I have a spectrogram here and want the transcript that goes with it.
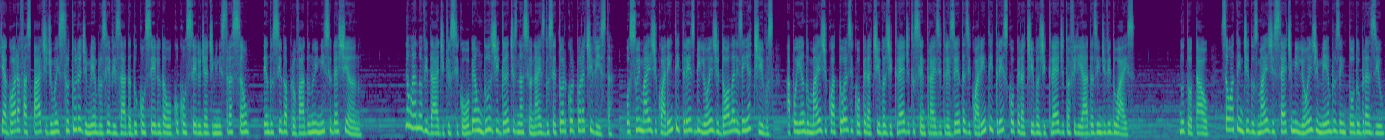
que agora faz parte de uma estrutura de membros revisada do Conselho da OCU Conselho de Administração, tendo sido aprovado no início deste ano. Não é novidade que o Cicoob é um dos gigantes nacionais do setor corporativista, possui mais de 43 bilhões de dólares em ativos, apoiando mais de 14 cooperativas de crédito centrais e 343 cooperativas de crédito afiliadas individuais. No total, são atendidos mais de 7 milhões de membros em todo o Brasil.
